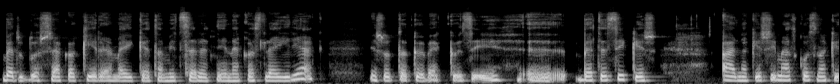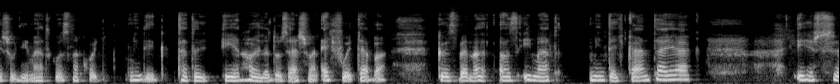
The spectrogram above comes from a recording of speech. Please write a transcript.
beduddossák a kérelmeiket, amit szeretnének, azt leírják, és ott a kövek közé beteszik, és állnak és imádkoznak, és úgy imádkoznak, hogy mindig, tehát egy ilyen hajladozás van egyfolytában. Közben az imát mint egy kántálják, és,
